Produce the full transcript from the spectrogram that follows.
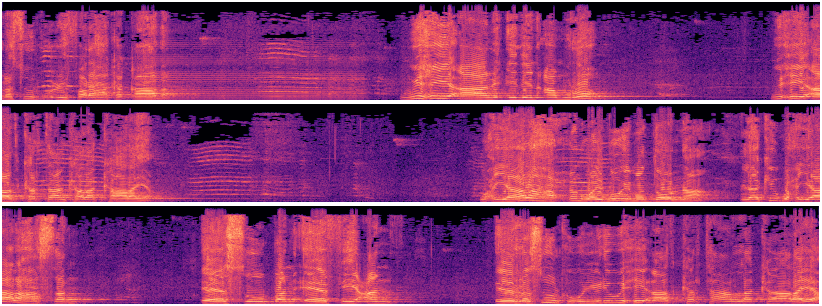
Rasuulku wuxuu faraha ka qaada wixii aan idin amro wixii aada kartaan kala kaalaya. Waxyaalaha xun waynuu iman doonaa laakiin waxyaalaha san ee suuban ee fiican ee rasuulku uu yidhi wixii aada kartaan la kaalaya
